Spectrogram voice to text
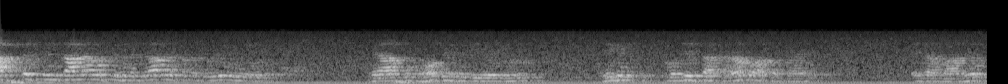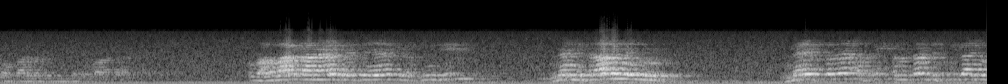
आपसे चिंता में और चिंता में सब हुए हैं? मैं आपको बहुत पैसे दी गई हूँ लेकिन मुझे इसका करना तो आप बताएँ ऐसा महादेव और पार्वती जी से बात है। तो भगवान नारायण कहते हैं कि लक्ष्मी जी, मैं निद्रा में नहीं हूँ। मैं इस समय अपनी अंतर दृष्टि का जो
